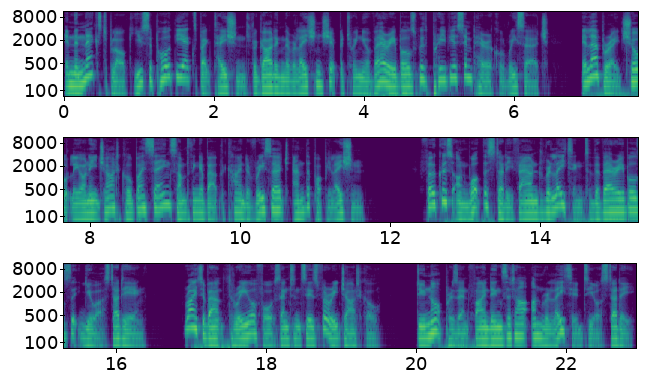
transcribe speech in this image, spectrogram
In the next block, you support the expectations regarding the relationship between your variables with previous empirical research. Elaborate shortly on each article by saying something about the kind of research and the population. Focus on what the study found relating to the variables that you are studying. Write about three or four sentences for each article. Do not present findings that are unrelated to your study.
